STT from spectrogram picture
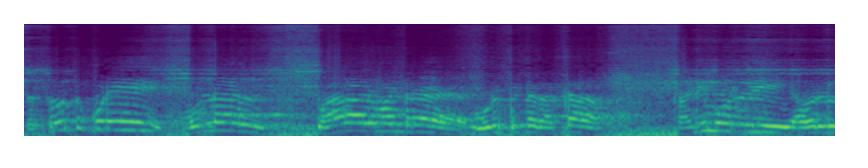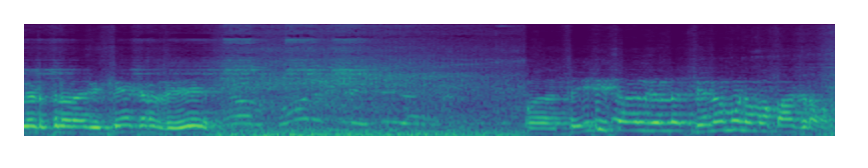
தூத்துக்குடி முன்னாள் பாராளுமன்ற உறுப்பினர் அக்கா கனிமுரளி அவர்களிடத்துல நாங்க கேட்கறது இப்ப செய்தித்தாள்கள்ல தினமும் நம்ம பாக்குறோம்.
